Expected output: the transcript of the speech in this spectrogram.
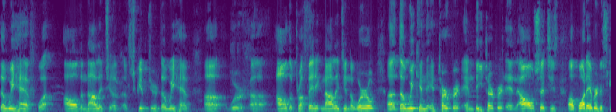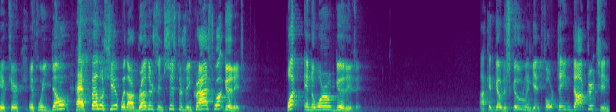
Though we have what? All the knowledge of, of Scripture, though we have uh, we're, uh, all the prophetic knowledge in the world, uh, though we can interpret and interpret and all such as of whatever the Scripture, if we don't have fellowship with our brothers and sisters in Christ, what good is it? What in the world good is it? I could go to school and get 14 doctorates and,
